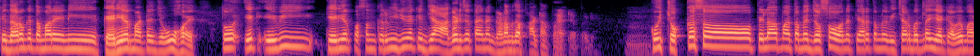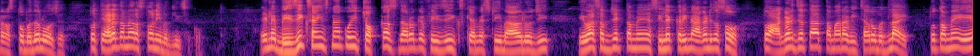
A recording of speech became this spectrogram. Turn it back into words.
કે ધારો કે તમારે એની કેરિયર માટે જવું હોય તો એક એવી કેરિયર પસંદ કરવી જોઈએ કે જ્યાં આગળ જતા એને ઘણા બધા ફાટા પડે. કોઈ ચોક્કસ પેલામાં તમે જશો અને ત્યારે તમને વિચાર બદલાઈ જાય કે હવે મારે રસ્તો બદલવો છે તો ત્યારે તમે રસ્તો નહીં બદલી શકો. એટલે બેઝિક સાયન્સના કોઈ ચોક્કસ ધારો કે ફિઝિક્સ કેમેસ્ટ્રી બાયોલોજી એવા સબ્જેક્ટ તમે સિલેક્ટ કરીને આગળ જશો તો આગળ જતાં તમારા વિચારો બદલાય તો તમે એ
